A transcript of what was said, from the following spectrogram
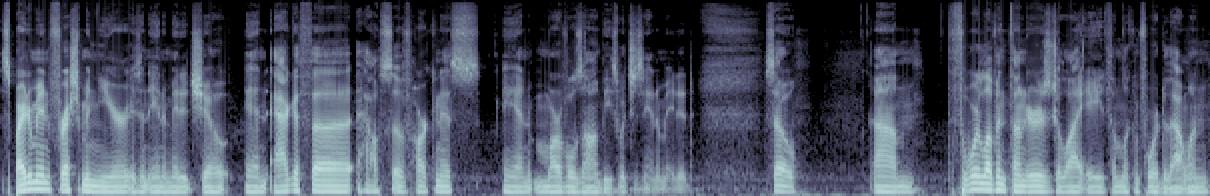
Spider Man freshman year is an animated show, and Agatha House of Harkness and Marvel Zombies, which is animated. So, um, Thor: Love and Thunder is July 8th. I'm looking forward to that one.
